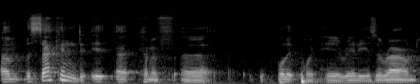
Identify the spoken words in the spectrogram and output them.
Um, the second uh, kind of uh, bullet point here really is around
